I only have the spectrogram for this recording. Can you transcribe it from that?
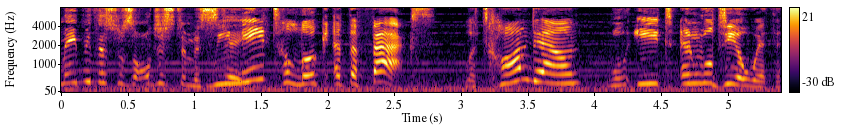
maybe this was all just a mistake. We need to look at the facts. Let's calm down, we'll eat, and we'll deal with it.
